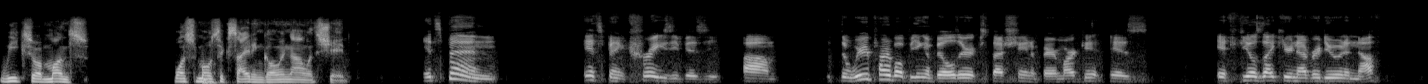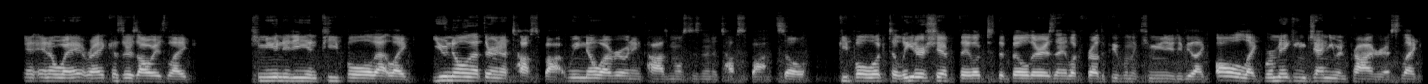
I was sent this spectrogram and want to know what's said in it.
weeks or months, what's most exciting going on with Shade? It's been it's been crazy busy. Um, the weird part about being a builder, especially in a bear market, is it feels like you're never doing enough in, in a way, right? Because there's always like community and people that like you know that they're in a tough spot. We know everyone in Cosmos is in a tough spot. So people look to leadership, they look to the builders, and they look for other people in the community to be like, oh, like we're making genuine progress. Like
